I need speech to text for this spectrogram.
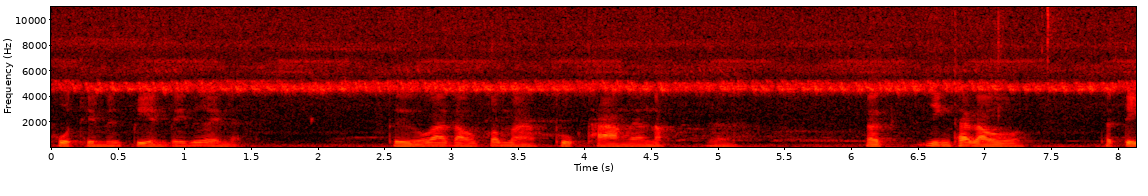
ผุดเห็นมันเปลี่ยนไปเรื่อยเนะี่ยถือว่าเราก็มาถูกทางแล้วเนาะแล้วยิ่งถ้าเราสติ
